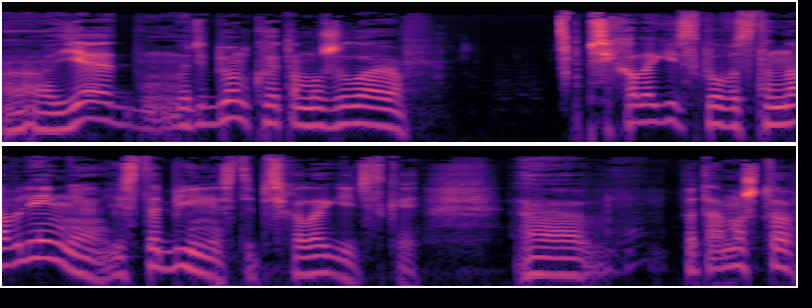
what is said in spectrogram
Э, я ребенку этому желаю психологического восстановления и стабильности психологической. Э, потому что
